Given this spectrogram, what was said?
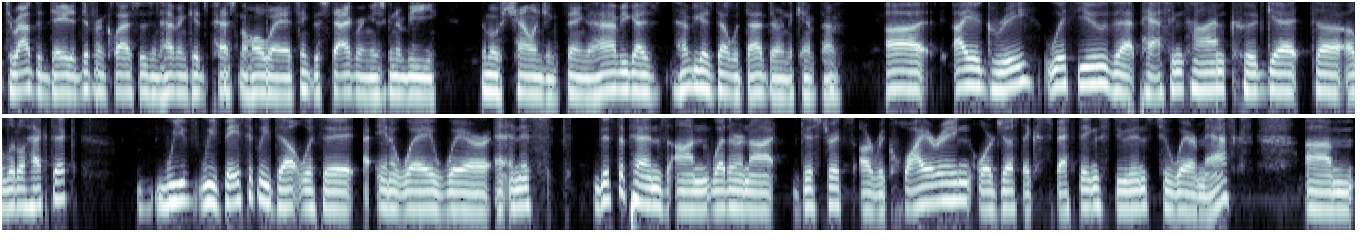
throughout the day to different classes and having kids pass in the hallway. I think the staggering is going to be the most challenging thing. How have you guys have you guys dealt with that during the camp time? Uh, I agree with you that passing time could get uh, a little hectic. We've we've basically dealt with it in a way where, and this this depends on whether or not districts are requiring or just expecting students to wear masks. Um,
